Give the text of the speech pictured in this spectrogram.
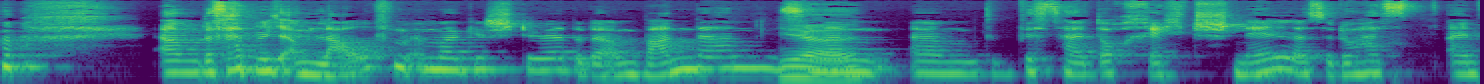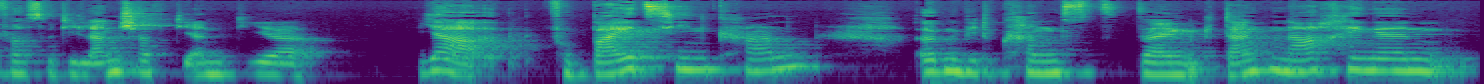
ähm, das hat mich am Laufen immer gestört oder am Wandern, ja. sondern ähm, du bist halt doch recht schnell. Also du hast einfach so die Landschaft, die an dir ja vorbeiziehen kann. Irgendwie du kannst deinen Gedanken nachhängen.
